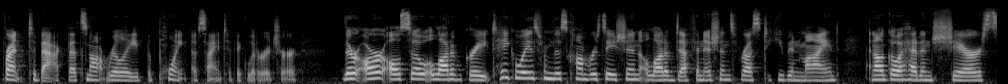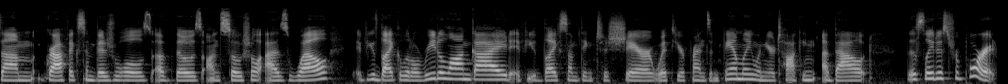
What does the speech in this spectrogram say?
front to back. That's not really the point of scientific literature. There are also a lot of great takeaways from this conversation, a lot of definitions for us to keep in mind, and I'll go ahead and share some graphics and visuals of those on social as well. If you'd like a little read along guide, if you'd like something to share with your friends and family when you're talking about this latest report.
